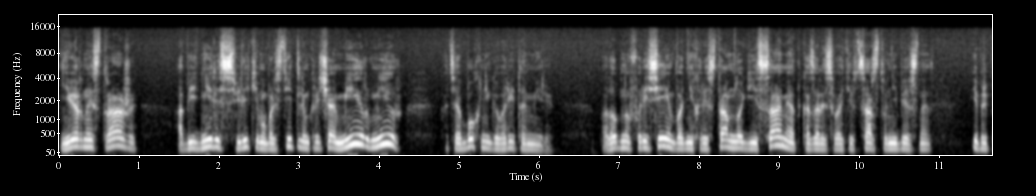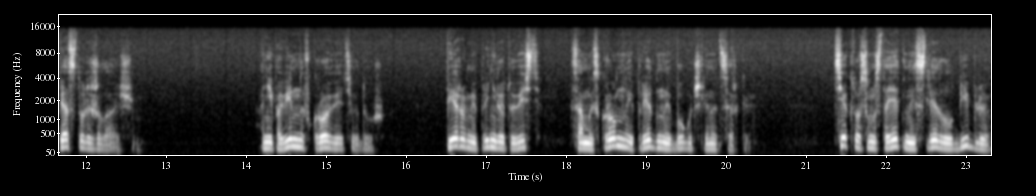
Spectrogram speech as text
Неверные стражи объединились с великим обольстителем, крича «Мир! Мир!», хотя Бог не говорит о мире. Подобно фарисеям в одни Христа, многие сами отказались войти в Царство Небесное и препятствовали желающим. Они повинны в крови этих душ. Первыми приняли эту весть самые скромные и преданные Богу члены Церкви. Те, кто самостоятельно исследовал Библию,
